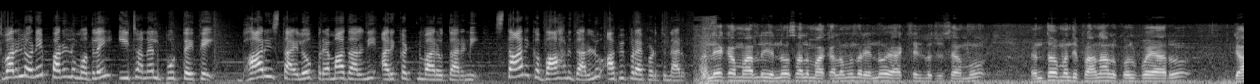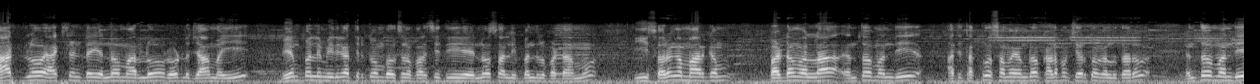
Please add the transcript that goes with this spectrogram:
త్వరలోనే పనులు మొదలై ఈ టన్నెల్ పూర్తయితే భారీ స్థాయిలో ప్రమాదాలని అరికట్టిన వారవుతారని స్థానిక వాహనదారులు అభిప్రాయపడుతున్నారు. అనేక మార్లు ఎన్నోసార్లు మా కళ్ళ ముందర ఎన్నో యాక్సిడెంట్లు చూసాము ఎంతోమంది ప్రాణాలు కోల్పోయారు. ఘాట్లో యాక్సిడెంట్ అయ్యి ఎన్నో మార్లు రోడ్లు జామ్ అయ్యి వేంపల్లి మీదుగా తిరుక్కోవలసిన పరిస్థితి ఎన్నోసార్లు ఇబ్బందులు పడ్డాము. ఈ సొరంగ మార్గం పడడం వల్ల ఎంతోమంది అతి తక్కువ సమయంలో కడపకు చేరుకోగలుగుతారు. ఎంతోమంది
